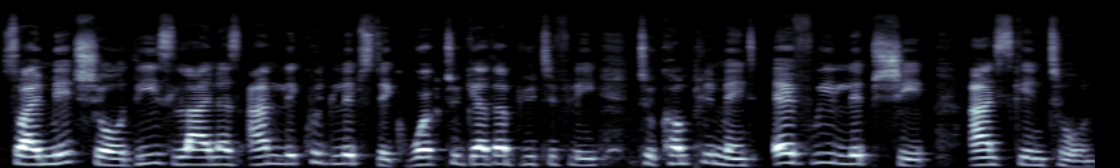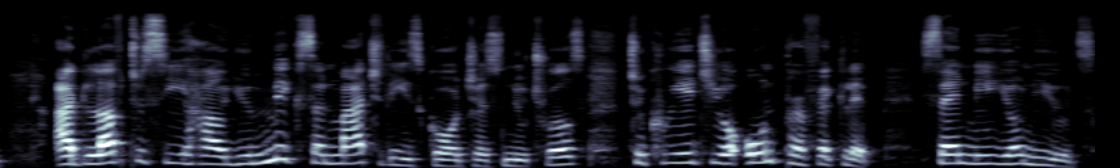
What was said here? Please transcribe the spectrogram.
So I made sure these liners and liquid lipstick work together beautifully to complement every lip shape and skin tone. I'd love to see how you mix and match these gorgeous neutrals to create your own perfect lip. Send me your nudes.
